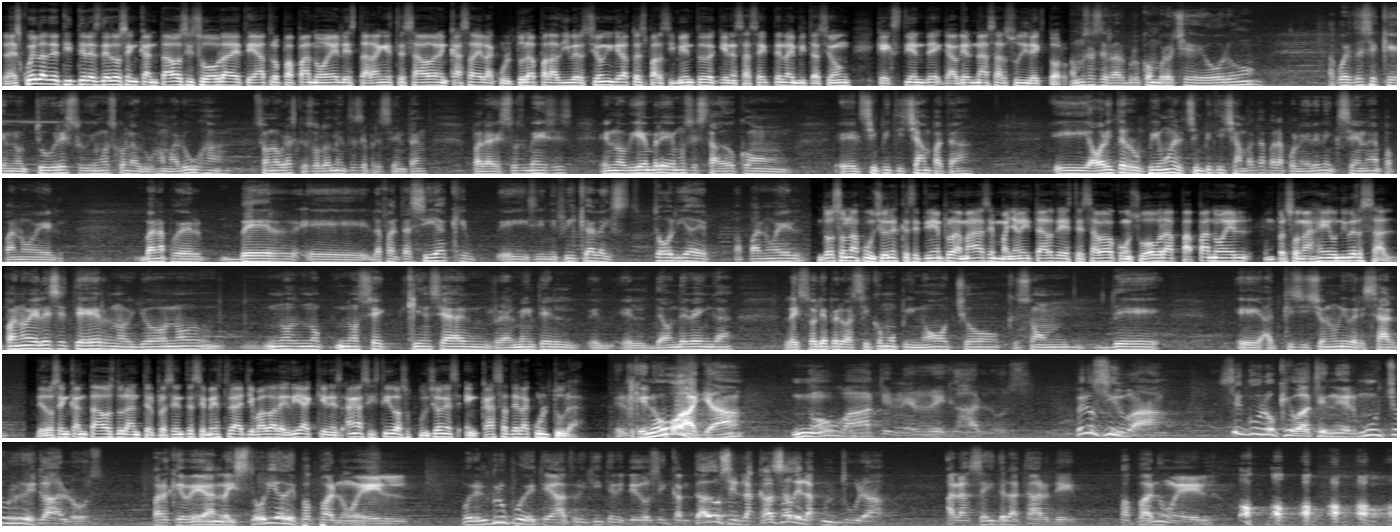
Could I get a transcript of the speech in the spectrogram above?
La Escuela de Títeres de Dos Encantados y su obra de teatro Papá Noel estarán este sábado en Casa de la Cultura para diversión y grato esparcimiento de quienes acepten la invitación que extiende Gabriel Nazar, su director. Vamos a cerrar con broche de oro. Acuérdese que en octubre estuvimos con La Bruja Maruja. Son obras que solamente se presentan para estos meses. En noviembre hemos estado con el Chimpiti Chámpata y ahora interrumpimos el Chimpiti Chámpata para poner en escena a Papá Noel van a poder ver eh, la fantasía que eh, significa la historia de Papá Noel. Dos son las funciones que se tienen programadas en mañana y tarde este sábado con su obra Papá Noel, un personaje universal. Papá Noel es eterno, yo no, no, no, sé quién sea realmente el, el, de dónde venga la historia, pero así como Pinocho, que son de eh, adquisición universal, de los encantados durante el presente semestre ha llevado alegría a quienes han asistido a sus funciones en Casas de la Cultura. El que no vaya no va a tener regalos, pero si va, seguro que va a tener muchos regalos para que vean la historia de Papá Noel por el grupo de teatro y títeres de Dos Encantados en la Casa de la Cultura a las seis de la tarde. Papá Noel. ¡Oh,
